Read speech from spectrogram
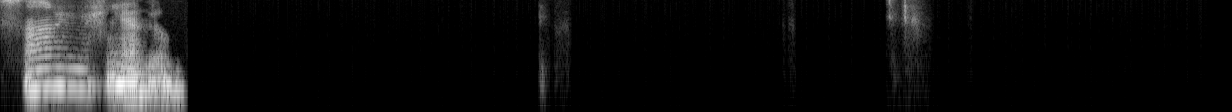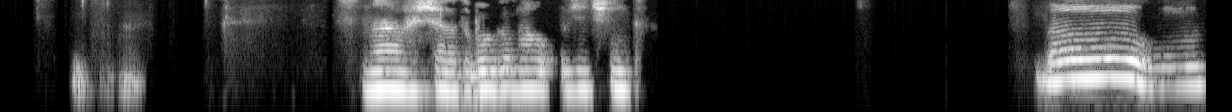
Sami już nie wiem. Znowu się zbugował licznik. Znowu.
